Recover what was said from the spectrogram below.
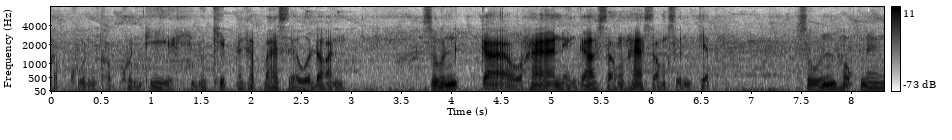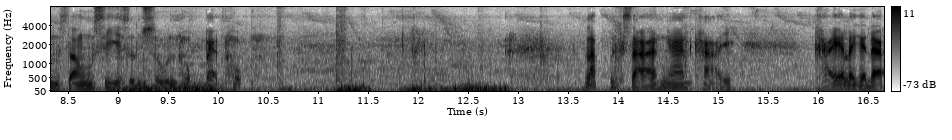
ขอบคุณขอบคุณที่ดูคลิปนะครับป๋าเสืออุดร0951925207 0612400686 รับปรึกษางานขาย ขายอะไรก็ได้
